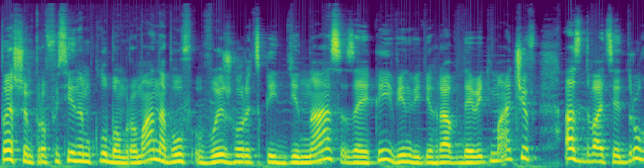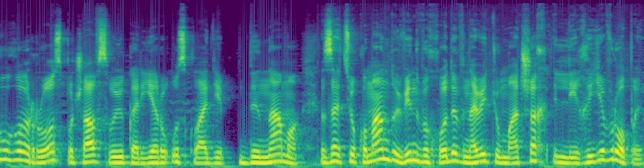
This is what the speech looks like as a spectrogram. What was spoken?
Першим професійним клубом Романа був Вишгородський Дінас, за який він відіграв 9 матчів. А з 22-го розпочав свою кар'єру у складі Динамо. За цю команду він виходив навіть у матчах Ліги Європи.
